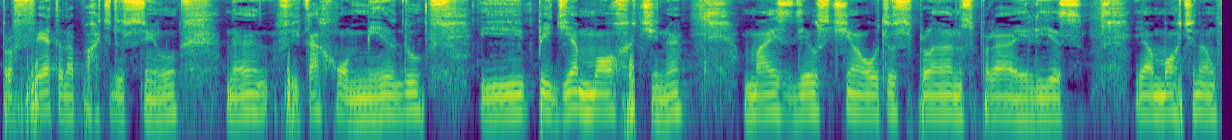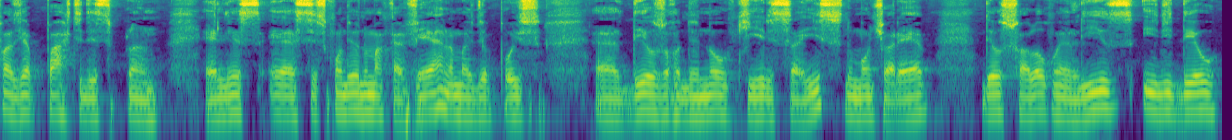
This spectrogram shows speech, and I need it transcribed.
profeta da parte do Senhor, né, ficar com medo e pedir a morte, né? Mas Deus tinha outros planos para Elias e a morte não fazia parte desse plano. Elias é, se escondeu numa caverna, mas depois é, Deus ordenou que ele saísse do Monte Horeb. Deus falou com Elias e lhe deu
